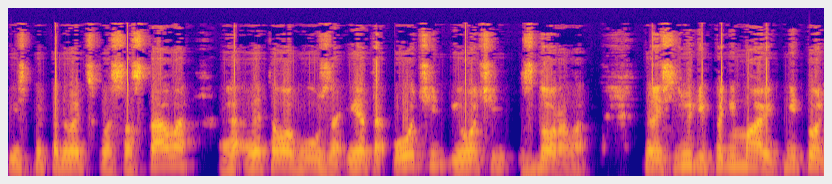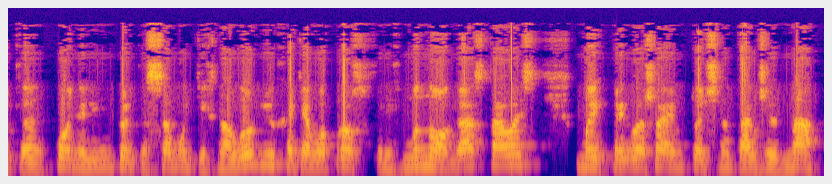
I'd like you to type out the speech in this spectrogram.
из преподавательского состава э, этого вуза. И это очень и очень здорово. То есть люди понимают не только, поняли не только саму технологию, хотя вопросов у них много осталось. Мы их приглашаем точно так же на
